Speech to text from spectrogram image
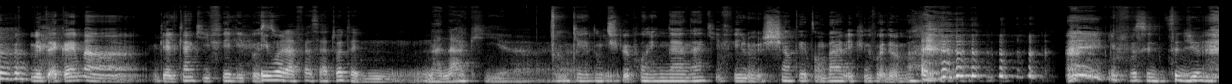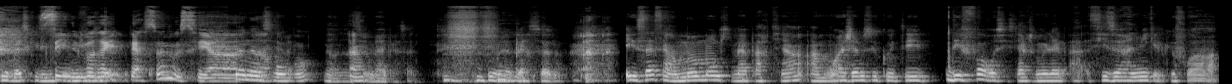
Mais tu as quand même un, quelqu'un qui fait les postures. Et voilà, face à toi, tu as une nana qui. Euh, ok, donc tu peux prendre une nana qui fait le chien tête en bas avec une voix d'homme. Il faut cette dualité masculine. C'est une vraie personne ou c'est un, non, non, robot? Non, non, c'est une vraie personne. C'est une vraie personne. Et ça, c'est un moment qui m'appartient à moi. J'aime ce côté d'effort aussi. C'est-à-dire que je me lève à 6h30 quelquefois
